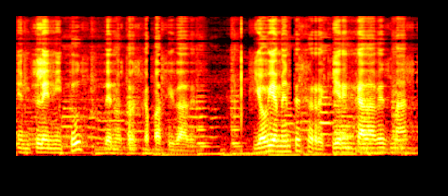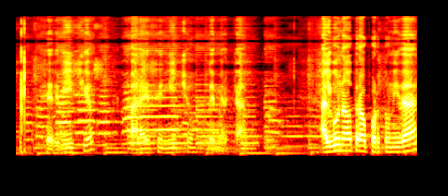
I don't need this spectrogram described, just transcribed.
en plenitud de nuestras capacidades. Y obviamente se requieren cada vez más servicios para ese nicho de mercado. ¿Alguna otra oportunidad?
